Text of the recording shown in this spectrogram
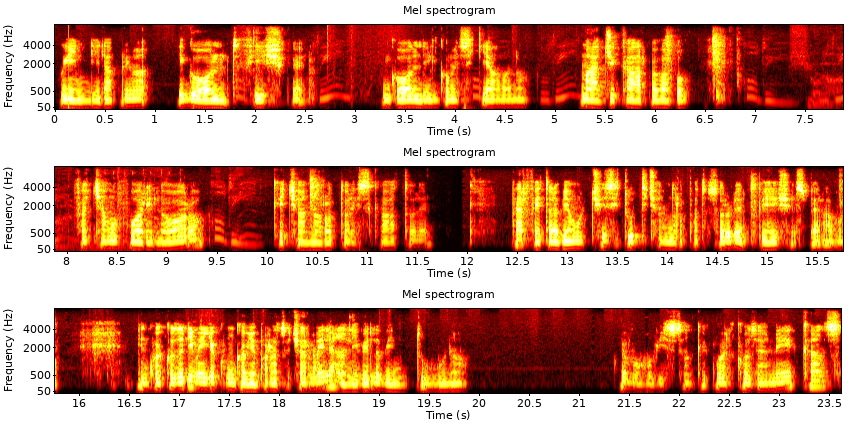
Quindi la prima i Goldfish che Golding come si chiamano? Magikarp, vabbè. Facciamo fuori loro che ci hanno rotto le scatole. Perfetto, li abbiamo uccisi tutti, ci hanno droppato solo del pesce, speravo. In qualcosa di meglio comunque abbiamo parlato Charmeleon a livello 21. Avevo visto anche qualcosa a Nekans.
